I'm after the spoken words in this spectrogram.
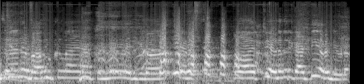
സഞ്ചാര ബാഹുക്കളായ കുഞ്ഞുങ്ങളായിരിക്കണം. ഒറ്റ എടുത്തിട്ട് കട്ടി ഇറങ്ങിവിടെ.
